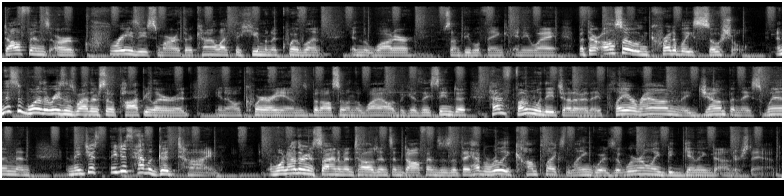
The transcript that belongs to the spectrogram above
Dolphins are crazy smart. They're kind of like the human equivalent in the water, some people think anyway. But they're also incredibly social. And this is one of the reasons why they're so popular at, you know, aquariums, but also in the wild, because they seem to have fun with each other. They play around, they jump, and they swim, and, and they just they just have a good time. And one other sign of intelligence in dolphins is that they have a really complex language that we're only beginning to understand.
